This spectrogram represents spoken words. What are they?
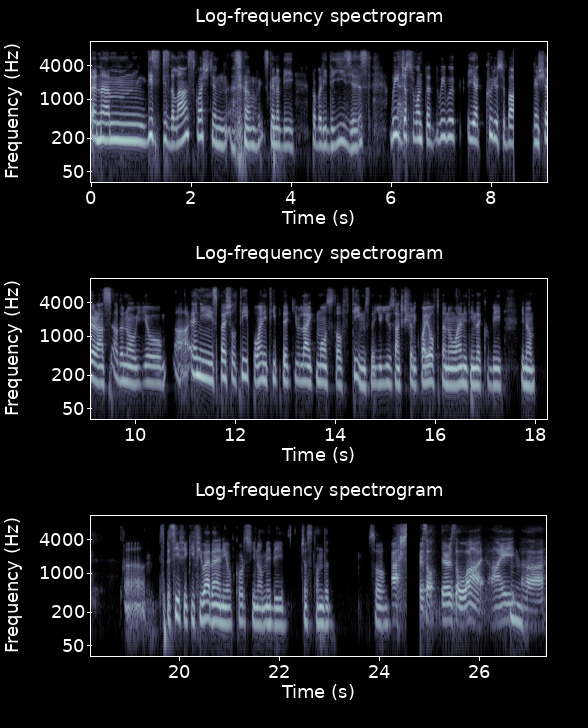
and um, this is the last question, so it's going to be probably the easiest. We just wanted we were yeah curious about You can share us i don't know your uh, any special tip or any tip that you like most of teams that you use actually quite often or anything that could be you know uh, specific if you have any of course you know maybe just on the so Gosh, there's a there's a lot i mm-hmm. uh,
